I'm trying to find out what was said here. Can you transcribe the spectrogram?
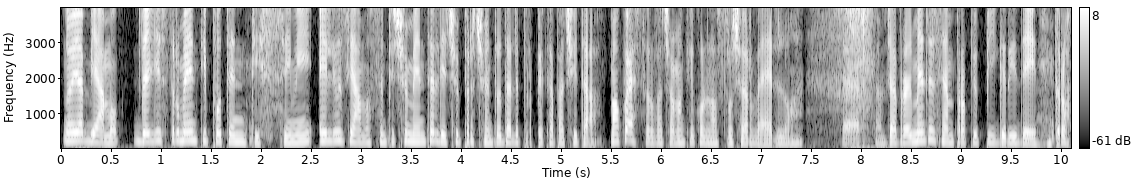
noi abbiamo degli strumenti potentissimi e li usiamo semplicemente al 10% delle proprie capacità, ma questo lo facciamo anche col nostro cervello. Eh. Certo. Cioè, probabilmente siamo proprio pigri dentro.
